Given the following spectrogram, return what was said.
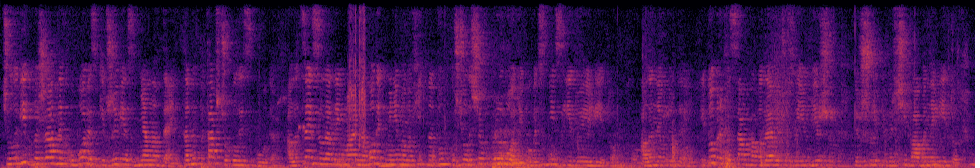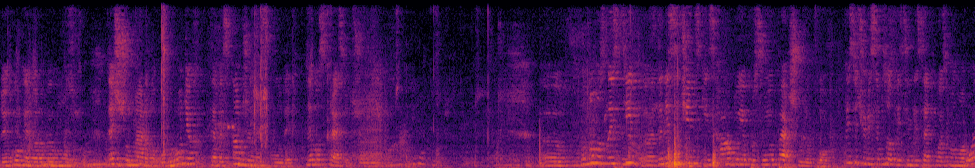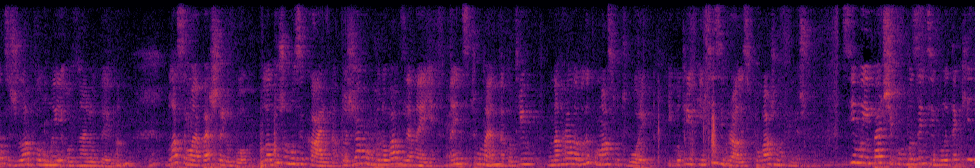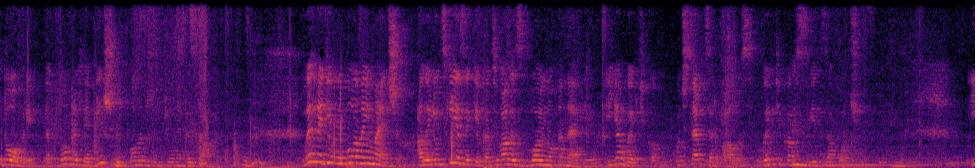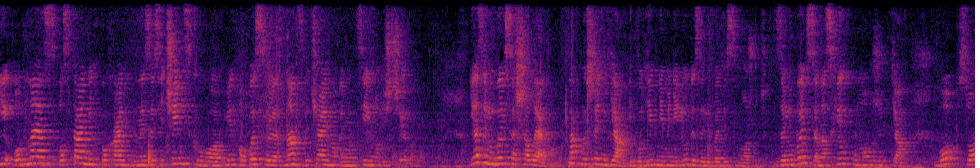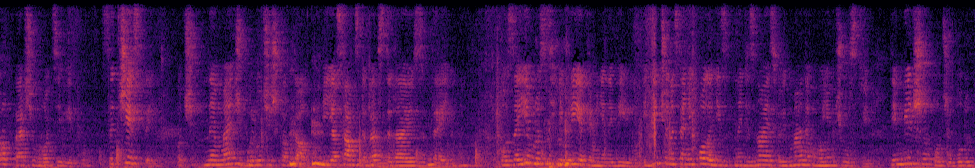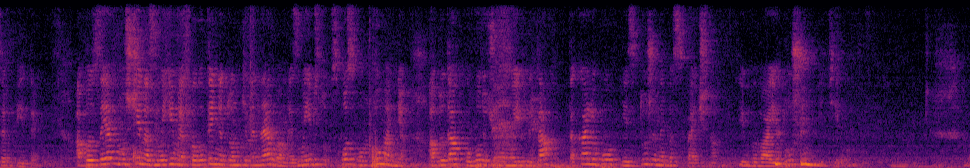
Чоловік без жадних обов'язків жив я з дня на день та не питав, що колись буде. Але цей зелений май наводить мені мимохідь на думку, що лише в природі по весні слідує літо, але не в людей. І добре писав Гавелевич у своїм вірші, віршу, вірші Бабине літо, до якого я доробив музику. Те, що вмерло у грудях, те весна вже не збудить, не кохані. Е, В одному з листів е, Денис Січинський згадує про свою першу любов. У 1888 році жила в Коломиї одна людина. Була це моя перша любов, була дуже музикальна, тож я компонував для неї на інструмент, на котрім вона грала велику масу творів, і котрі в кінці зібрались в поважну книжку. Всі мої перші композиції були такі добрі, як добрих я більше ніколи в життю не писав. Виглядів не було найменших, але людські язики працювали з здвоєною енергією. І я вивтікав, хоч серце рвалось, вивтікав світ захочу. І одне з останніх кохань Дениса Січинського він описує надзвичайно емоційно і щиро. Я залюбився шалено. Так лише я і подібні мені люди залюбитись можуть. Залюбився на схилку мого життя, бо в 41-му році віку. Це чистий, хоч не менш болючий шкандал, і я сам себе встидаюсь за теї. По взаємності і мріяти мені не вільно, і дівчина ся ніколи не дізнається від мене у моїм чувстві. Тим більше, отже, буду терпіти. А позаяк мужчина з моїми павутиння тонкими нервами, з моїм способом думання, а в додатку, будучи у моїх літах, така любов є дуже небезпечна і вбиває душу і тіло.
